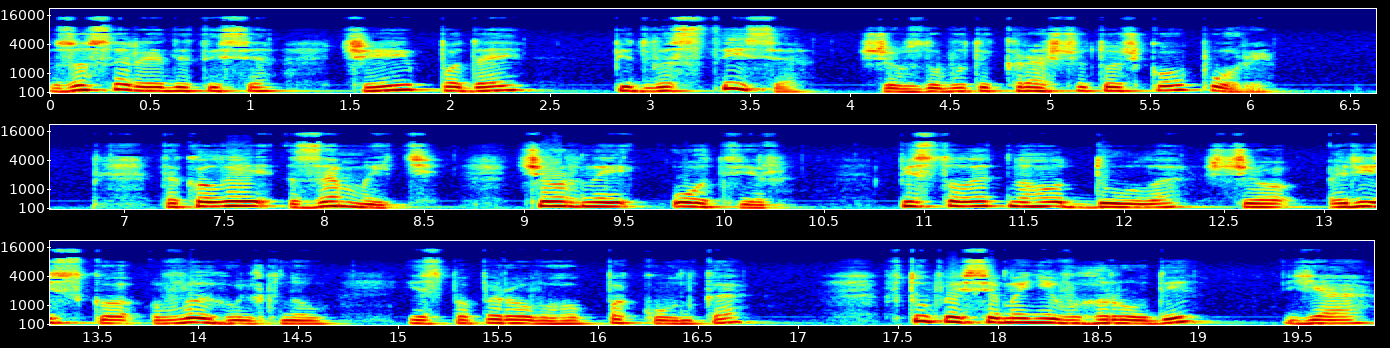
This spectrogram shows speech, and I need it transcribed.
зосередитися чи подай підвестися, щоб здобути кращу точку опори. Та коли за мить чорний отвір пістолетного дула, що різко вигулькнув із паперового пакунка, втупився мені в груди, я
